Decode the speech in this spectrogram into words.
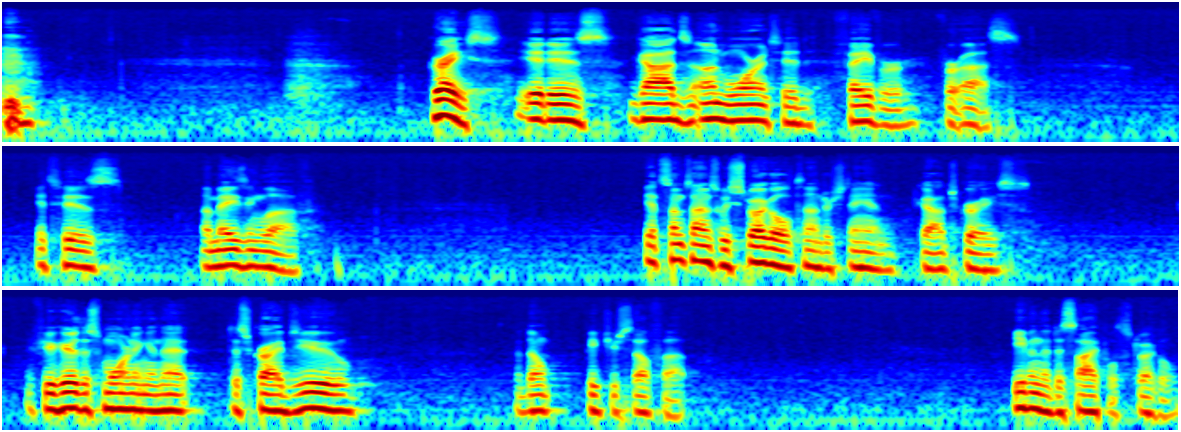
Grace, it is God's unwarranted favor for us. It's His amazing love. Yet sometimes we struggle to understand God's grace. If you're here this morning and that describes you, don't beat yourself up. Even the disciples struggled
